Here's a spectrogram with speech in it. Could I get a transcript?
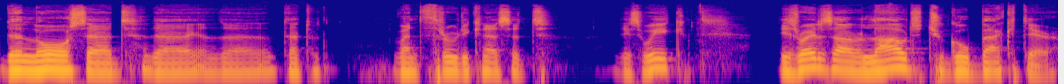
the law said the, the, that went through the Knesset this week, Israelis are allowed to go back there.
